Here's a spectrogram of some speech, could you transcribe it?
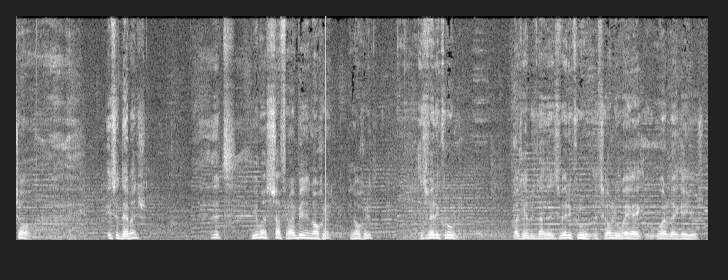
So it's a damage that you must suffer. I've been in Ohrid. In Ohrid, it's very cruel. What he has done, it's very cruel. It's the only way I, word I can use.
